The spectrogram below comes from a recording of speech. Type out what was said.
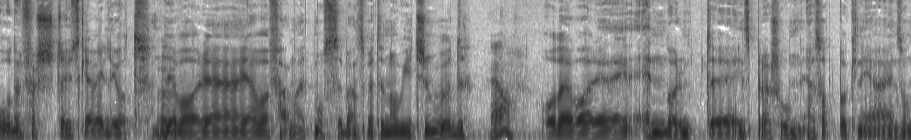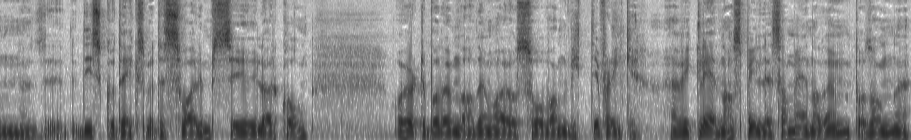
Og den første husker jeg veldig godt. Det var, jeg var fan av et mosseband som heter Norwegian Wood. Ja. Og det var en enormt eh, inspirasjon. Jeg satt på knea i en sånn eh, diskotek som heter Svarms i Larkollen. Og hørte på dem da. De var jo så vanvittig flinke. Jeg fikk gleden av å spille sammen med en av dem på sånn eh,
